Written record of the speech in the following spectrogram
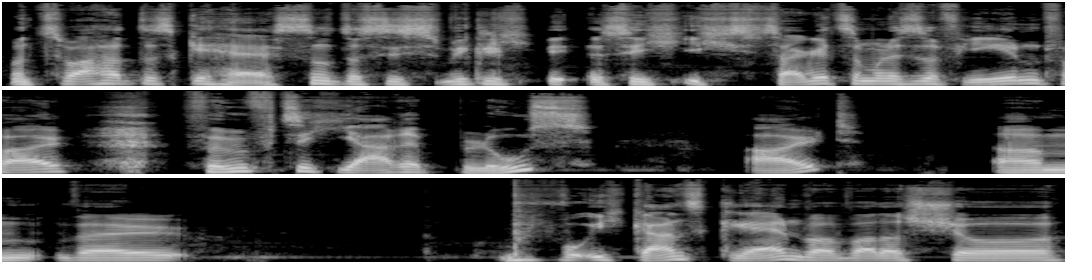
Und zwar hat das geheißen, und das ist wirklich, also ich, ich sage jetzt einmal, es ist auf jeden Fall 50 Jahre plus alt, ähm, weil wo ich ganz klein war, war das schon,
